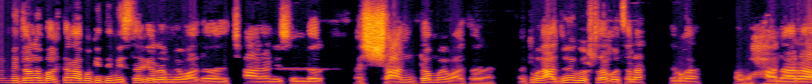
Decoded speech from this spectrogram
तर मित्रांनो बघताना आपण किती निसर्गरम्य वातावरण छान आणि सुंदर शांतमय वातावरण आहे. तुम्हाला अजून एक गोष्ट दाखवत चला. हे बघा वाहणारा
